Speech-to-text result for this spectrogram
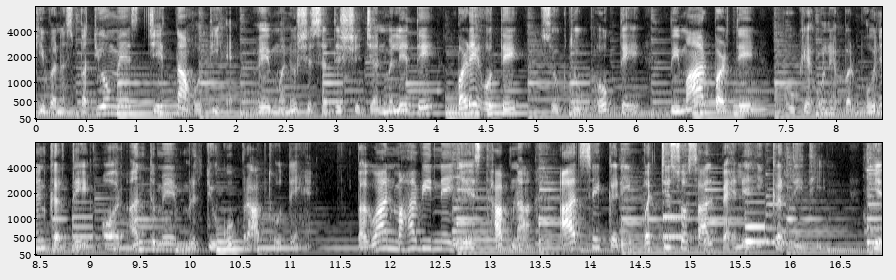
कि वनस्पतियों में चेतना होती है। वे मनुष्य सदृश जन्म लेते, बड़े होते, सुख दुख भोगते, बीमार पड़ते, भूखे होने पर भोजन करते और अंत में मृत्यु को प्राप्त होते हैं। भगवान महावीर ने यह स्थापना आज से करीब 2500 साल पहले ही कर दी थी। ये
